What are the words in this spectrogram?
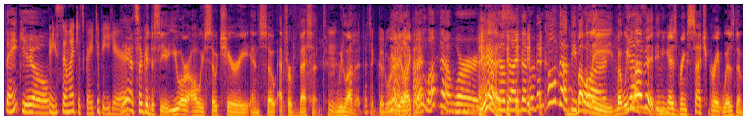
Thank you. Thanks so much. It's great to be here. Yeah, it's so good to see you. You are always so cheery and so effervescent. Hmm. We love it. That's a good word. Yeah, I you like I love that word. I Yes. don't know that I've ever been called that before. bubbly, but we Yes. love it, and you guys bring such great wisdom.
